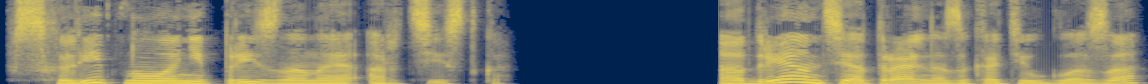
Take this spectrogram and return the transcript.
Всхлипнула непризнанная артистка. Адриан театрально закатил глаза.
